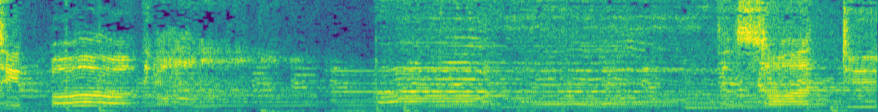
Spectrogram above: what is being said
ti poca. Penso a.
